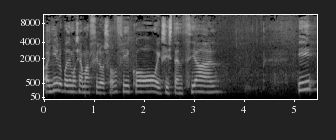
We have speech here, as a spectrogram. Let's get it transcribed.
Allí lo podemos llamar filosófico o existencial. Y,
